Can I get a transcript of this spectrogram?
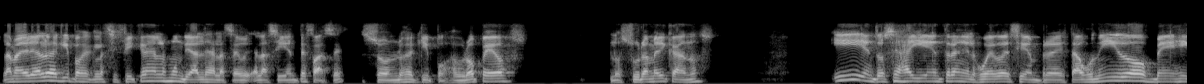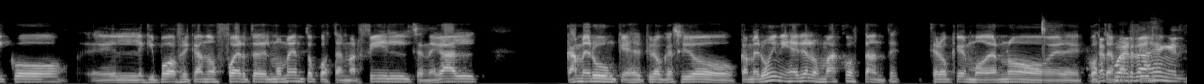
la mayoría de los equipos que clasifican en los mundiales a la, siguiente fase son los equipos europeos, los suramericanos, y entonces ahí entra en el juego de siempre Estados Unidos, México, el equipo africano fuerte del momento, Costa de Marfil, Senegal, Camerún, que es el, creo que ha sido Camerún y Nigeria los más constantes, creo que moderno eh, Costa ¿Te acuerdas en el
